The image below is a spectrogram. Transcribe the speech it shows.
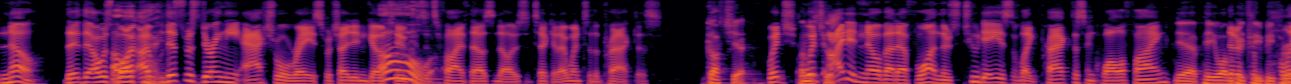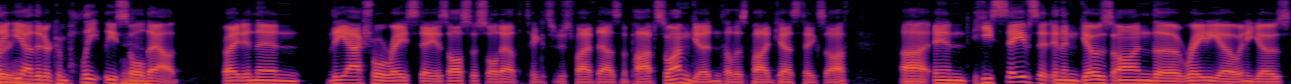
No, the, the, I was. Oh, okay. I, this was during the actual race, which I didn't go oh. to because it's five thousand dollars a ticket. I went to the practice. Gotcha. Which Understood. which I didn't know about F1. There's two days of like practice and qualifying. Yeah, P1, that P2, P3. Yeah, that are completely sold yeah. out. Right, and then the actual race day is also sold out. The tickets are just five thousand a pop. So I'm good until this podcast takes off. Uh, and he saves it and then goes on the radio and he goes,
